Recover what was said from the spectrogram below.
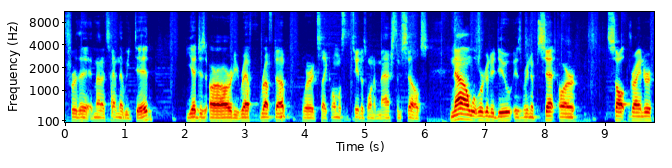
for the amount of time that we did, the edges are already rough, roughed up where it's like almost the potatoes want to mash themselves. Now what we're going to do is we're going to set our salt grinder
